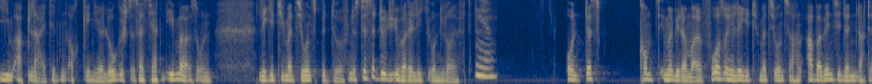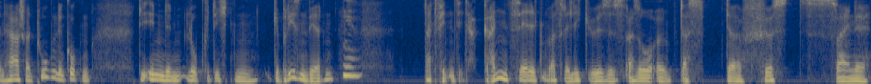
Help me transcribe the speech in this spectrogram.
ihm ableiteten, auch genealogisch. Das heißt, sie hatten immer so ein Legitimationsbedürfnis, das natürlich über Religion läuft. Ja. Und das kommt immer wieder mal vor, solche Legitimationssachen. Aber wenn Sie dann nach den Herrschertugenden gucken, die in den Lobgedichten gepriesen werden, ja. dann finden Sie da ganz selten was Religiöses. Also, äh, dass der Fürst seine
